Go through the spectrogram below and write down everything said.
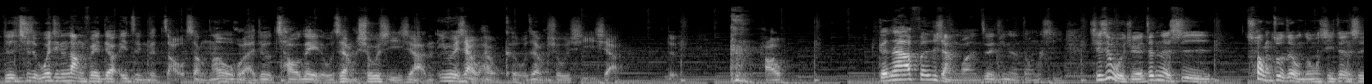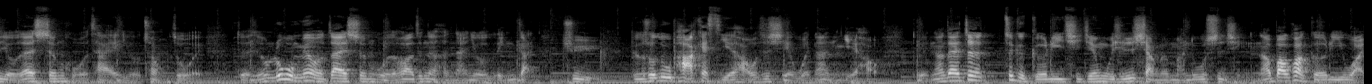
就是其实我已经浪费掉一整个早上，然后我回来就超累的，我只想休息一下，因为下午还有课，我只想休息一下。对，好。跟大家分享完最近的东西，其实我觉得真的是创作这种东西，真的是有在生活才有创作。诶，对，如果没有在生活的话，真的很难有灵感去，比如说录 podcast 也好，或是写文案也好。对，那在这这个隔离期间，我其实想了蛮多事情，然后包括隔离完，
